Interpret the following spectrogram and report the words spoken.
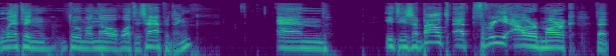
letting Duma know what is happening. And it is about at three hour mark that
